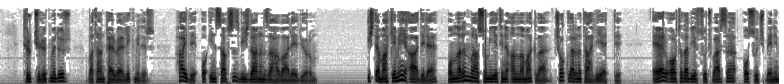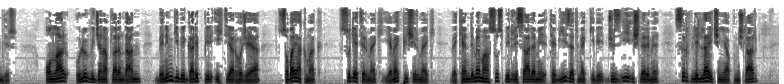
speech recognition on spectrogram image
Türkçülük müdür? Vatanperverlik midir? Haydi o insafsız vicdanınıza havale ediyorum. İşte mahkeme-i adile onların masumiyetini anlamakla çoklarını tahliye etti. Eğer ortada bir suç varsa o suç benimdir. Onlar ulûv-i cenaplarından benim gibi garip bir ihtiyar hocaya soba yakmak, su getirmek, yemek pişirmek ve kendime mahsus bir risalemi tebyiz etmek gibi cüz'i işlerimi sırf lillah için yapmışlar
